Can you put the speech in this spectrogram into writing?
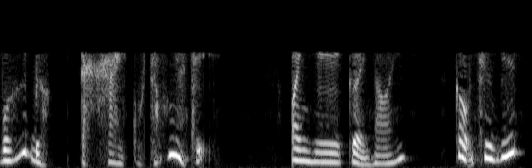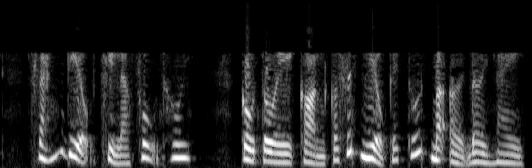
vớ được cả hai cô cháu nhà chị. Oanh Nhi cười nói, cậu chưa biết, dáng điệu chỉ là phụ thôi, cậu tôi còn có rất nhiều cái tốt mà ở đời này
